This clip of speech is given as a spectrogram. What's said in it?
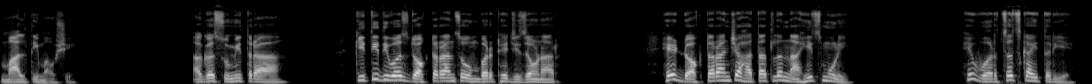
मालती मावशी. अगं सुमित्रा किती दिवस डॉक्टरांचं उंबरठे जिजवणार? हे डॉक्टरांच्या हातातलं नाहीच मुळी. हे वरचंच काहीतरी आहे.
